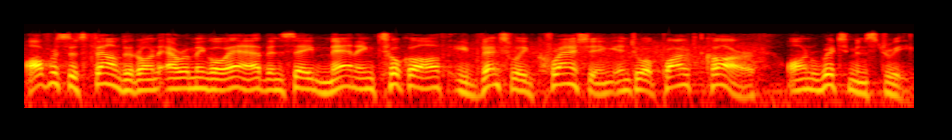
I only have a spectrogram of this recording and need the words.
Officers found it on Aramingo Ave and say Manning took off, eventually crashing into a parked car on Richmond Street.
